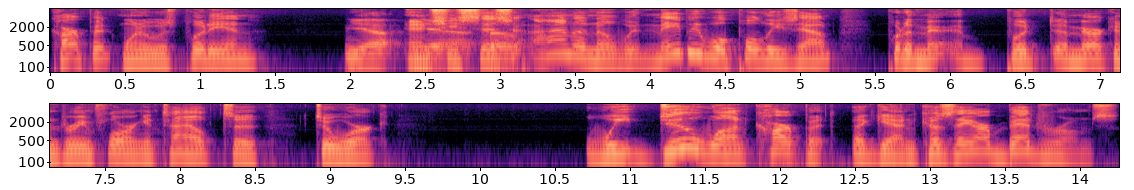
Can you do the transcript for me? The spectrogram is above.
carpet when it was put in. Yeah. And she says, so- I don't know, maybe we'll pull these out, put Amer- put American Dream Flooring and Tile to to work. We do want carpet again because they are bedrooms,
